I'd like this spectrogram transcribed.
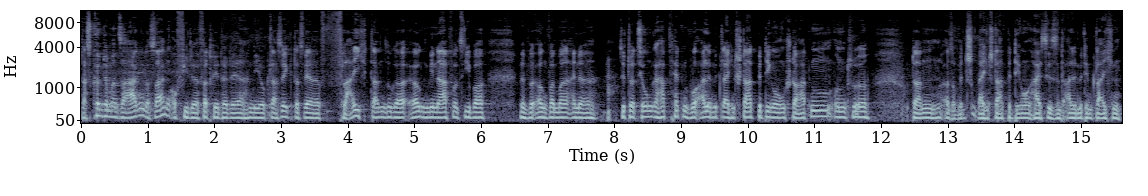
Das könnte man sagen, das sagen auch viele Vertreter der Neoklassik. Das wäre vielleicht dann sogar irgendwie nachvollziehbar, wenn wir irgendwann mal eine Situation gehabt hätten, wo alle mit gleichen Startbedingungen starten und äh, dann, also mit gleichen Startbedingungen heißt, sie sind alle mit dem gleichen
